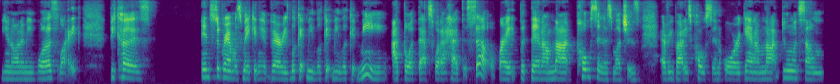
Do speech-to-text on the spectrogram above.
You know what I mean? Was like because Instagram was making it very look at me, look at me, look at me. I thought that's what I had to sell, right? But then I'm not posting as much as everybody's posting. Or again, I'm not doing some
